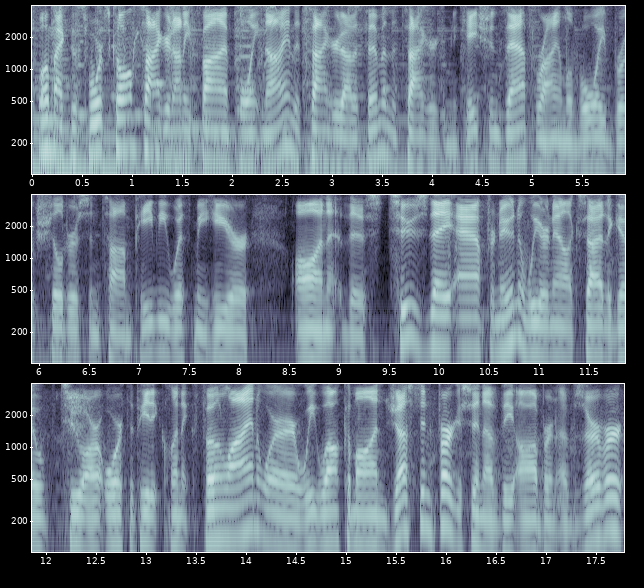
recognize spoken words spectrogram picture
Welcome back to Sports Call, Tiger 95.9, the Tiger.fm, and the Tiger Communications app. Ryan Lavoie, Brooks Childress, and Tom Peavy with me here on this Tuesday afternoon. And we are now excited to go to our orthopedic clinic phone line where we welcome on Justin Ferguson of the Auburn Observer.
